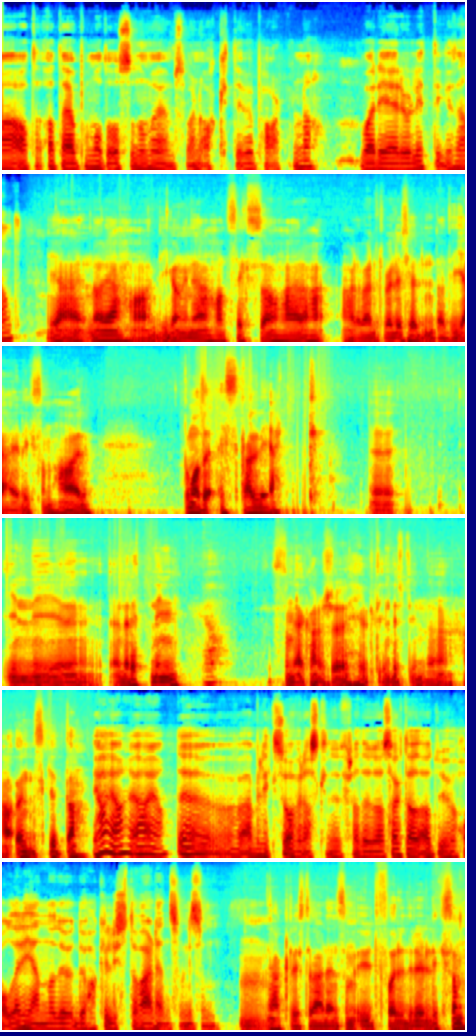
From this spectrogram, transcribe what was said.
at, at det er på en måte også noe med hvem som er den aktive parten. da. Varierer jo litt, ikke sant? Jeg, når jeg har, de gangene jeg har hatt sex, så har, har det vært veldig sjelden at jeg liksom har på en måte eskalert eh, inn i en retning. Som jeg kanskje helt innerst inne har ønsket. da. Ja, ja, ja, ja. Det er vel ikke så overraskende ut fra det du har sagt. At du holder igjen, og du, du har ikke lyst til å være den som liksom Mm, jeg har ikke lyst til å være den som utfordrer, liksom.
